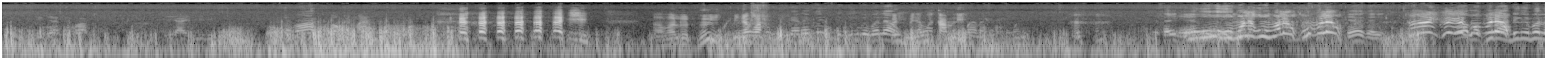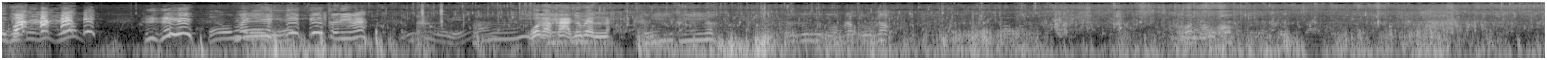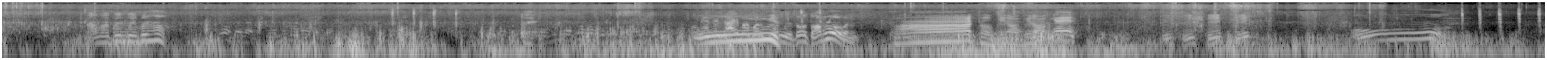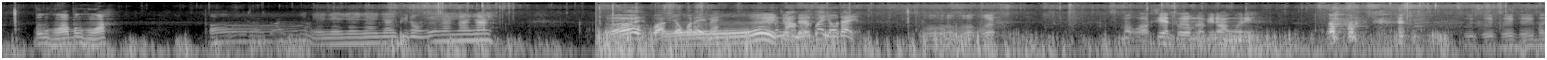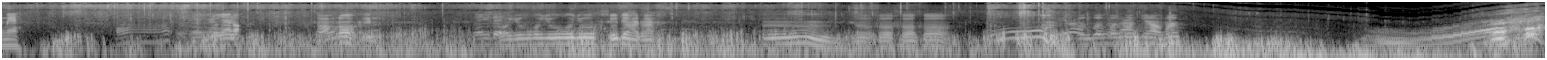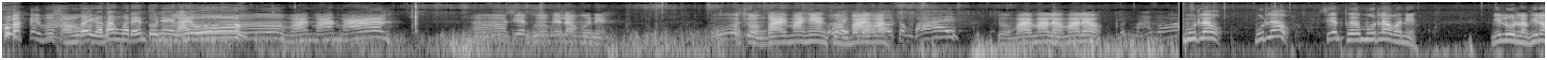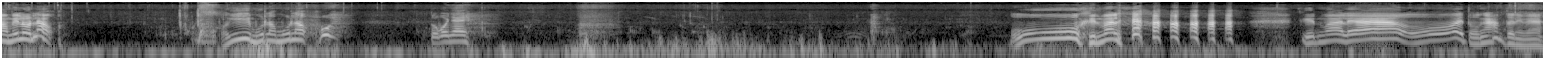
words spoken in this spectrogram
เยอะสิวะใหญ่ดีดีว่าต้องมาเอามาหลุดเฮ้ยมียังวะเนี่ยนี่ดึงไปเบิดแล้วเฮ้ยมียังวะตำนี่มาไหมใช้โอ้แขนโหมาแล้วโอ้มาแล้วโอ้มาแล้วแขนใส่เฮ้ยเฮ้ยเออบอกพี่ดาดึงไปเบิดเลยยุบยุบยุบเฮ้ยเฮ้ยเฮ้ยแขนไม่ไม่ตัวนี้ไหมหัวกะขาดอยู่แม่นนะตัวนี้ตัวนี้เยอะ เออเอออุ้มแล้วอุ้มแล้วเอาเอาเอาเอามาเบิ่งเบิ่งเบิ่งเอาแม่นได้มันมัน เต็มอยู่ตัวสองโลมันว้าโถพี่น้องพี่น้องไงเฮ้ยเฮ้ยเฮ้ยเฮ้ยโอ้เบิ่งหัวเบิ่งหัวป้าใหญ่ใหญ่ใหญ่ใหญ่ใหญ่พี่น้องใหญ่ใหญ่ใหญ่ใหญ่เฮ้ยว่าเจ้าบ่ได้ไหมเฮ้ยมันจังน้ำได้เลิกไม่เอาได้โอ้โหโอ้โหมาออกเสี้ยนเพิ่มเหรอพี่น้องมือนี่ เฮ้ยเฮ้ยเฮ้ยเฮ้ยเบิ่งแน่ตัวใหญ่เนาะสองโลขึ้นใหญ่อยู่เด้โอ้ยูโอ้ยูโอ้ยูสุดยอดว่ะอืมโอ้โหโอ้โหโอ้เบิ่งเบิ่งเบิ่งเบิ่งพี่น้องเบิ่งเฮ้ยบ่เขา ได้กระทั่งมาเด่นตัวใหญ่หลายโอ้ มานมานมาน เอาเอาเสี้ยนเพิ่มไปแล้วมือนี่โอ้ช่วงบ่ายมาแห้งช่วงบ่ายวะช่วงบ่ายช่วงบ่ายมาแล้วมาแล้วมันหมานบ่มุดแล้ว มุดแล้ว เสียนเพิ่มมุดแล้ววะนี่มีรุ่นแล้วพี่น้องมีรุ่นแล้วโอ้ยมุดแล้วมุดแล้วตัวบ่ใหญ่โอ้ขึ้นมาแล้วขึ้นมาแล้ว โอ้ยตัวงามตัวนี้แม่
